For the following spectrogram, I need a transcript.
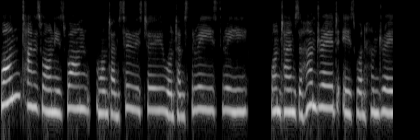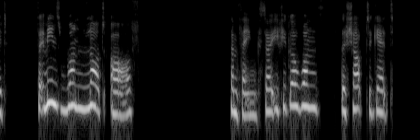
1 times 1 is 1, 1 times 2 is 2, 1 times 3 is 3, 1 times 100 is 100. So it means one lot of something. So if you go once the shop to get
